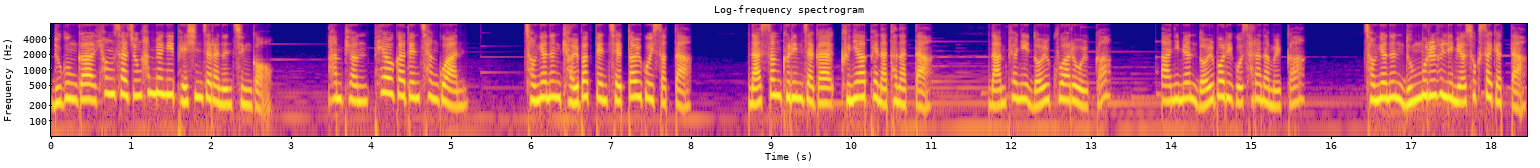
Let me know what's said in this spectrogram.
누군가 형사 중 한 명이 배신자라는 증거. 한편 폐허가 된 창고 안. 정연은 결박된 채 떨고 있었다. 낯선 그림자가 그녀 앞에 나타났다. 남편이 널 구하러 올까? 아니면 널 버리고 살아남을까? 정연은 눈물을 흘리며 속삭였다.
